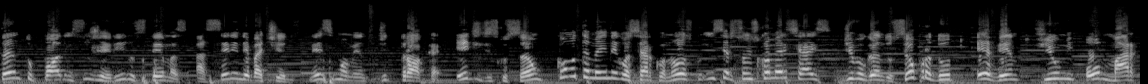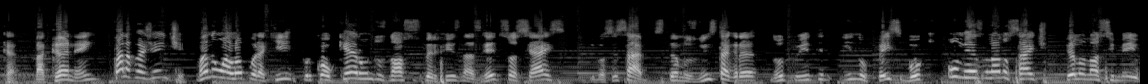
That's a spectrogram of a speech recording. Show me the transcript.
tanto podem sugerir os temas a serem debatidos nesse momento de troca e de discussão, como também negociar conosco inserções comerciais, divulgando o seu produto, evento filme ou marca. Bacana, hein? Fala com a gente, manda um alô por aqui, por qualquer um dos nossos perfis nas redes sociais. E você sabe, estamos no Instagram, no Twitter e no Facebook, ou mesmo lá no site, pelo nosso e-mail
